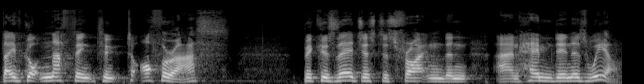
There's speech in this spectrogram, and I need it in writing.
They've got nothing to, to offer us because they're just as frightened and, and hemmed in as we are.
